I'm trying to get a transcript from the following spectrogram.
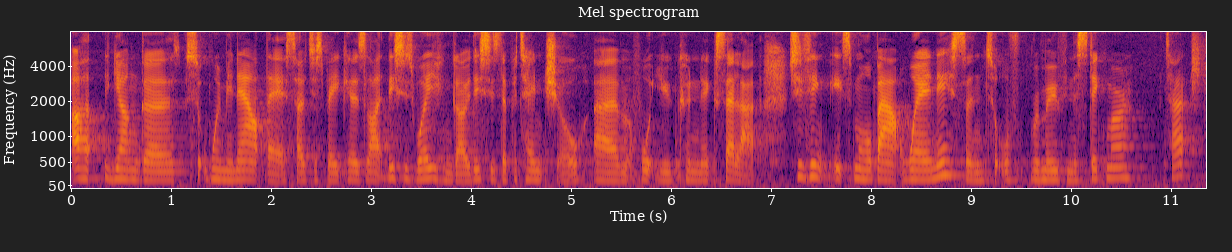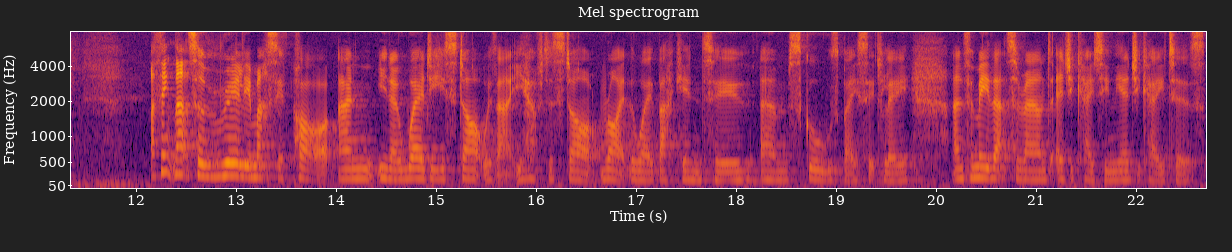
uh, younger sort of women out there, so to speak, as like this is where you can go, this is the potential um, of what you can excel at. Do you think it's more about awareness and sort of removing the stigma attached? I think that's a really massive part, and you know, where do you start with that? You have to start right the way back into um, schools, basically, and for me, that's around educating the educators.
